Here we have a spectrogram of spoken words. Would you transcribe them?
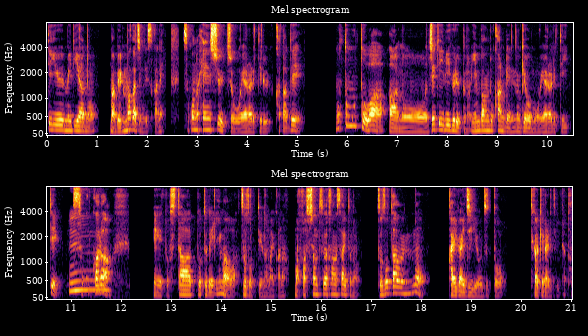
ていうメディアの、まあ、ウェブマガジンですかね。そこの編集長をやられてる方でもともとはあの JTB グループのインバウンド関連の業務をやられていてそこから、えー、とスタートトゥデイ今は ZOZO っていう名前かな、まあ、ファッション通販サイトの ZOZO タウンの海外事業をずっと手掛けられていたと。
